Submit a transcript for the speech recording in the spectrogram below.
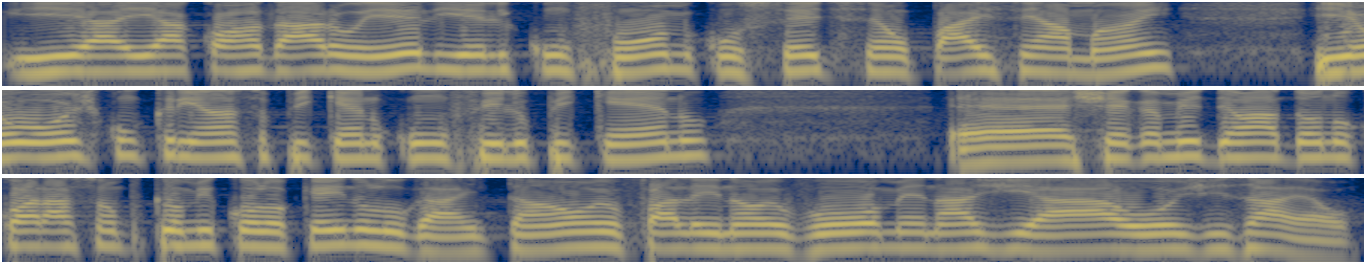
e, aí acordaram ele, e ele com fome, com sede, sem o pai, sem a mãe. E eu hoje com criança pequena, com um filho pequeno, é, chega me deu uma dor no coração porque eu me coloquei no lugar. Então eu falei, não, eu vou homenagear hoje Israel.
